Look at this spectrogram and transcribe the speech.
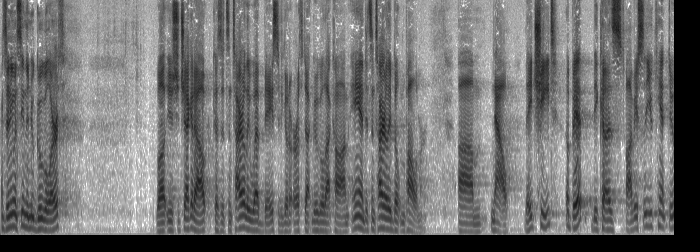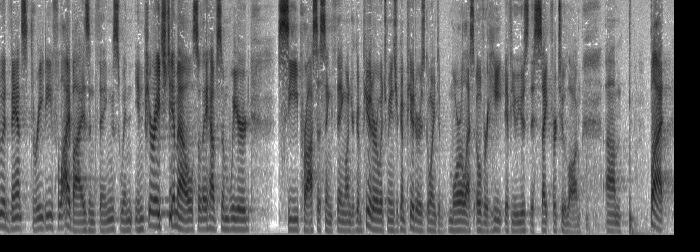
has anyone seen the new Google Earth? Well, you should check it out because it's entirely web based if you go to earth.google.com and it's entirely built in Polymer. Um, now, they cheat a bit because obviously you can't do advanced 3D flybys and things when in pure HTML, so they have some weird C processing thing on your computer, which means your computer is going to more or less overheat if you use this site for too long. Um, but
